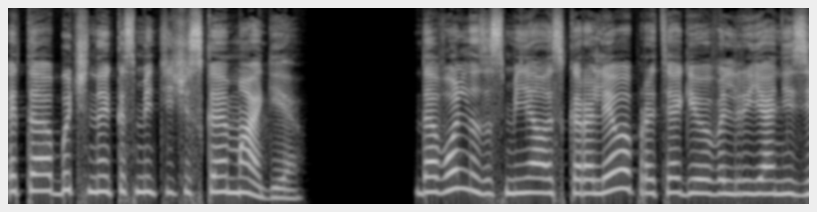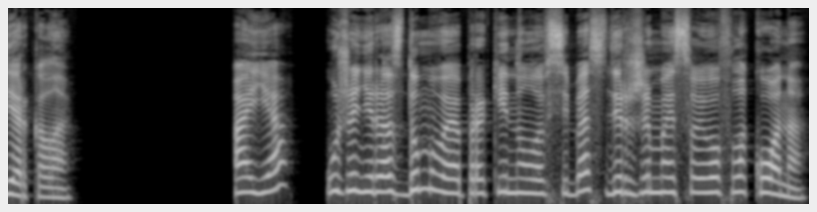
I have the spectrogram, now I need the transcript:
Это обычная косметическая магия. Довольно засмеялась королева, протягивая Валерьяне зеркало. А я, уже не раздумывая, прокинула в себя содержимое своего флакона.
